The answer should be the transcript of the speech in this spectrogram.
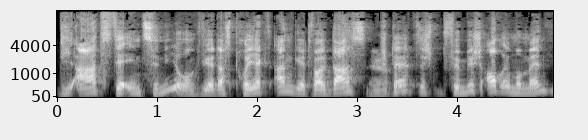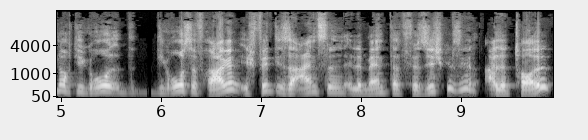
die Art der Inszenierung, wie er das Projekt angeht, weil das Ja. stellt sich für mich auch im Moment noch die, gro die große Frage. Ich finde diese einzelnen Elemente für sich gesehen alle toll.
